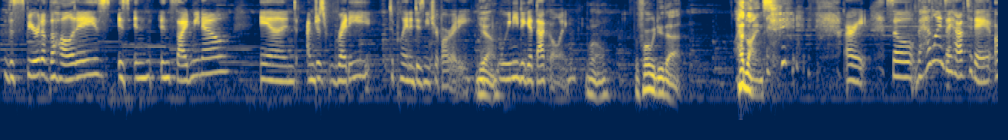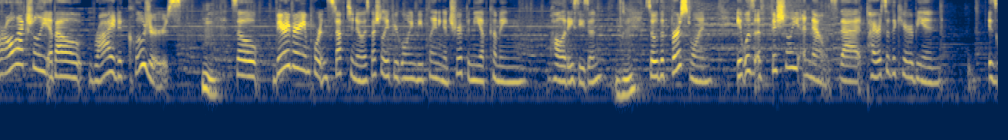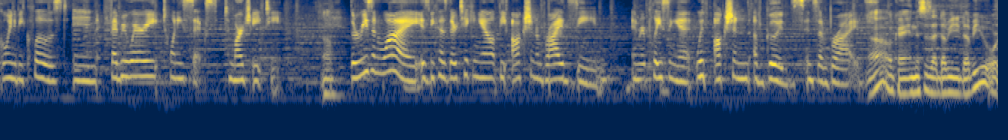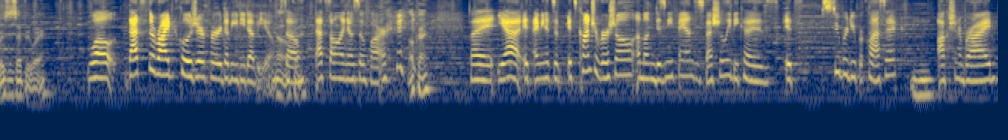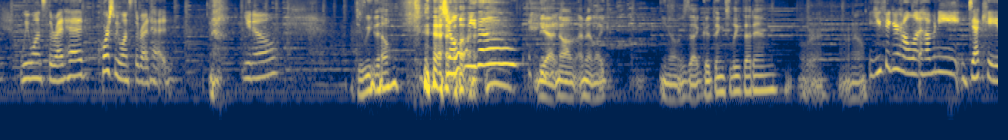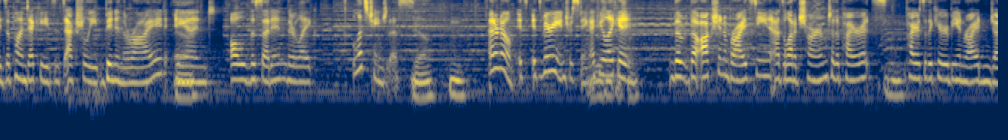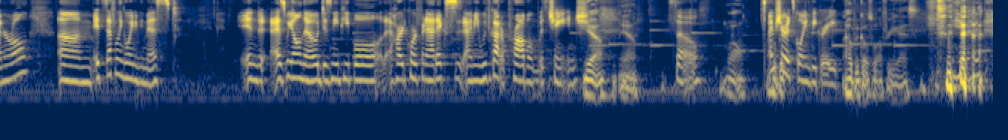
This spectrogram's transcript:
the spirit of the holidays is in inside me now, and I'm just ready to plan a Disney trip already. Yeah. We need to get that going. Well, before we do that, headlines. All right. So the headlines I have today are all actually about ride closures. Hmm. So very, very important stuff to know, especially if you're going to be planning a trip in the upcoming holiday season. Mm-hmm. So the first one, it was officially announced that Pirates of the Caribbean is going to be closed in February 26th to March 18th. oh, The reason why is because they're taking out the auction of bride scene and replacing it with auction of goods instead of brides. oh, okay. And this is at WDW or is this everywhere? Well, that's the ride closure for WDW. Oh, so okay. that's all I know so far. Okay. but yeah, it, I mean, it's a it's controversial among Disney fans, especially because it's super duper classic. Mm-hmm. Auction a bride. We wants the redhead. Of course, we wants the redhead. you know, Do we though? don't we though? yeah. No, I meant like, you know, is that a good thing to leave that in, or I don't know. You figure how long, how many decades upon decades it's actually been in the ride, Yeah. and all of a sudden they're like, let's change this. Yeah. Hmm. I don't know. It's it's very interesting. I feel like it the the auction of bride scene adds a lot of charm to the Pirates Mm-hmm. Pirates of the Caribbean ride in general. Um, it's definitely going to be missed. And as we all know, Disney people, hardcore fanatics, I mean, we've got a problem with change. Yeah. Yeah. So Well. I I'm sure it- it's going to be great. I hope it goes well for you guys.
